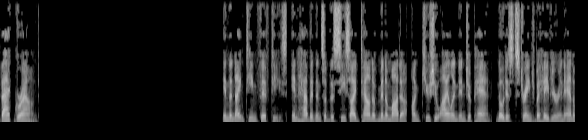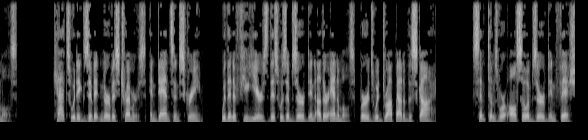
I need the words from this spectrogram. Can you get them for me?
Background In the 1950s, inhabitants of the seaside town of Minamata, on Kyushu Island in Japan, noticed strange behavior in animals. Cats would exhibit nervous tremors, and dance and scream. Within a few years this was observed in other animals, birds would drop out of the sky. Symptoms were also observed in fish,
